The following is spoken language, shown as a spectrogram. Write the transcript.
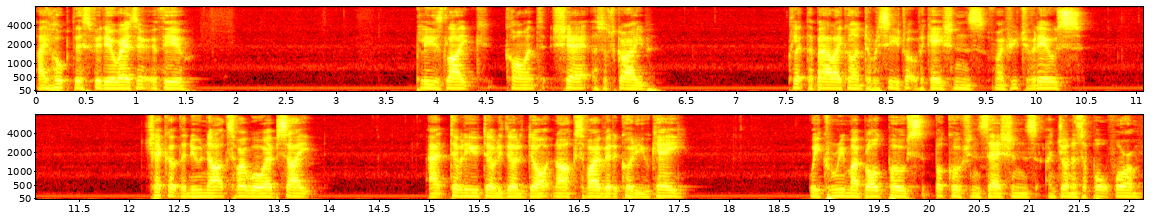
I hope this video resonated with you. Please like, comment, share and subscribe. Click the bell icon to receive notifications for my future videos. Check out the new Narc Survivor website at www.narcsurvivor.co.uk where you can read my blog posts, book coaching sessions and join a support forum.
